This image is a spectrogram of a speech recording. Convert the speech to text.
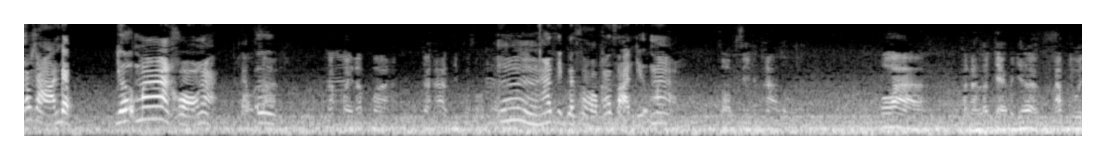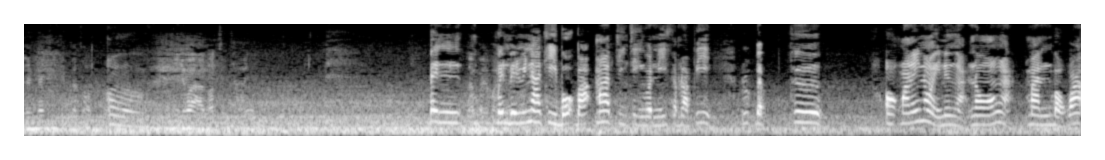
ข้าวสารแบบเยอะมากของอะแบบเออนับไปนับมาจะห้าสิบกว่าสอบแล้วอืมห้าสิบกระสอบข้าวสารเยอะมาก สอบสี่สิบห้าโลเพราะว่าขนาดเราแจกไปเยอะนับดูยังได้ยี่สิบกระสอบเออนี่ว่าล็อตสุดท้าย เป็นทำไมวะเป็นเป็นวินาทีโบ๊ะบะมากจริง ๆ วันนี้สำหรับพี่แบบคือออกมาได้หน่อยหนึ่งอะ น้องอะ มันบอกว่า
